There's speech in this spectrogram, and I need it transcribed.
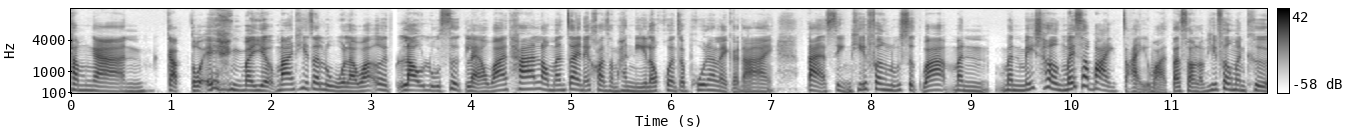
ทำงานกับตัวเองมาเยอะมากที่จะรู้แล้วว่า เออเรารู้สึกแล้วว่า ถ้าเรามั่นใจในความสัมพันธ์นี้เราควรจะพูดอะไรก็ได้ แต่สิ่งที่เฟืองรู้สึกว่ามันมันไม่เชิงไม่สบายใจว่ะแต่สำหรับพี่เฟืองมันคือ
